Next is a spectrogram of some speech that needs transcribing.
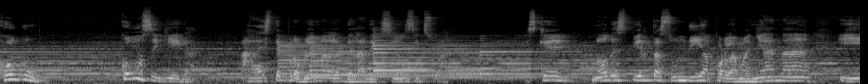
¿cómo? ¿Cómo se llega a este problema de la adicción sexual? Es que no despiertas un día por la mañana y,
